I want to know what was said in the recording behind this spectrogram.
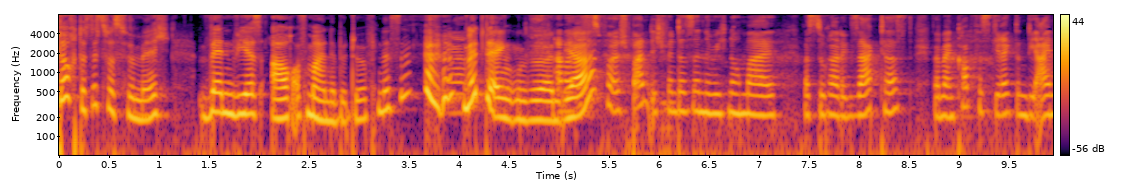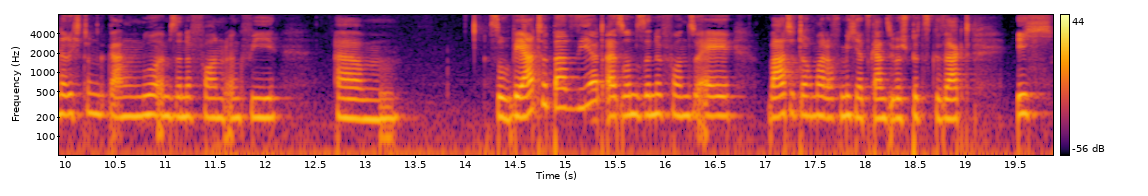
Doch, das ist was für mich, wenn wir es auch auf meine Bedürfnisse mitdenken würden, Aber ja? das ist voll spannend. Ich finde das dann nämlich nochmal, was du gerade gesagt hast, weil mein Kopf ist direkt in die eine Richtung gegangen, nur im Sinne von irgendwie ähm, so wertebasiert, also im Sinne von so, ey, wartet doch mal auf mich, jetzt ganz überspitzt gesagt. Ich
